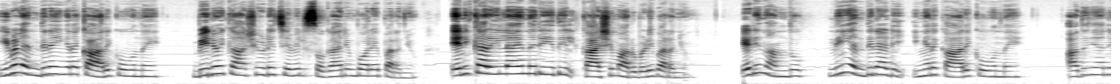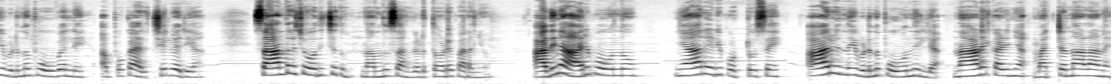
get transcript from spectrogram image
ഇവൾ എന്തിനാ ഇങ്ങനെ കാറിക്കൂവുന്നേ? ബിനോയ് കാശിയുടെ ചെവിൽ സ്വകാര്യം പോലെ പറഞ്ഞു. എനിക്കറിയില്ല എന്ന രീതിയിൽ കാശി മറുപടി പറഞ്ഞു. എടി നന്ദു നീ എന്തിനാടി ഇങ്ങനെ കാറിക്കൂവുന്നേ? അത് ഞാൻ ഇവിടുന്ന് പോവല്ലേ? അപ്പോൾ കരച്ചിൽ വരിക. സാന്ദ്ര ചോദിച്ചതും നന്ദു സങ്കടത്തോടെ പറഞ്ഞു. അതിനാര് പോകുന്നു ഞാനെടി പൊട്ടൂസേ ആരും ഇന്ന് ഇവിടുന്ന് പോകുന്നില്ല. നാളെ കഴിഞ്ഞ മറ്റന്നാളാണ്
